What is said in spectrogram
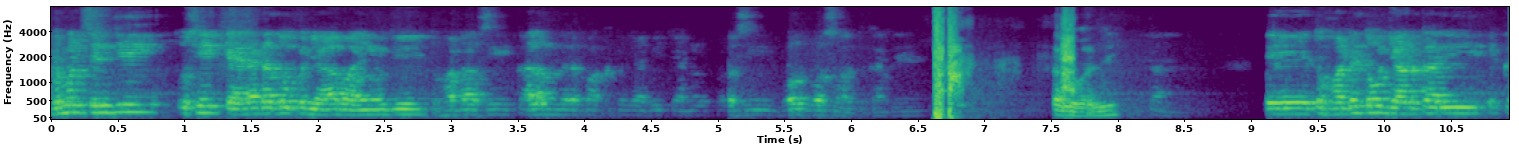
ਦੇਣੀ ਰਮਨ ਸਿੰਘ ਜੀ ਤੁਸੀਂ ਕੈਨੇਡਾ ਤੋਂ ਪੰਜਾਬ ਆਏ ਹੋ ਜੀ। ਤੁਹਾਡਾ ਅਸੀਂ ਕਲਮ ਨਿਰਪੱਖ ਪੰਜਾਬੀ ਚੈਨਲ ਪਰ ਅਸੀਂ ਬਹੁਤ ਬਹੁਤ ਸਵਾਗਤ ਕਰਦੇ ਹਾਂ। ਧੰਨਵਾਦ ਜੀ। ਤੇ ਤੁਹਾਡੇ ਤੋਂ ਜਾਣਕਾਰੀ ਇੱਕ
